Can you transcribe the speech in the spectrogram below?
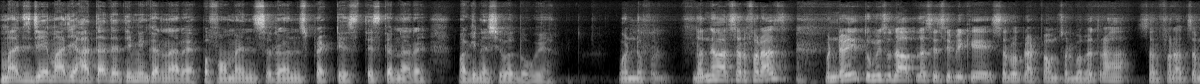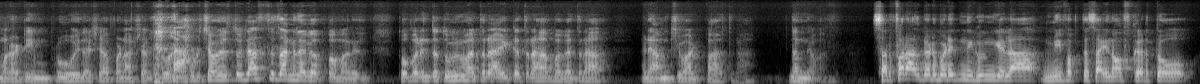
माझे जे माझे हातात आहे ते मी करणार आहे. परफॉर्मन्स रन्स प्रॅक्टिस तेच करणार आहे. बाकी नशिबात बघूया. वंडरफुल धन्यवाद सरफराज. मंडळी तुम्ही सुद्धा आपलं सी सी बी के सर्व प्लॅटफॉर्म्सवर बघत राहा. सरफराजचं मराठी इम्प्रूव्ह होईल अशी आपण आशा करू. आणि पुढच्या वेळेस तो जास्त चांगल्या गप्पा मारेल. तोपर्यंत तुम्ही मात्र ऐकत राहा बघत राहा आणि आमची वाट पाहत राहा. धन्यवाद. सरफराज गडबडीत निघून गेला. मी फक्त साईन ऑफ करतो.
